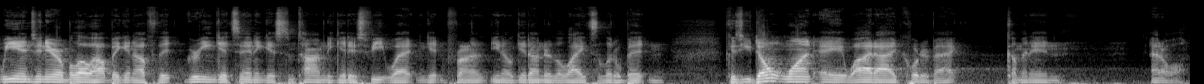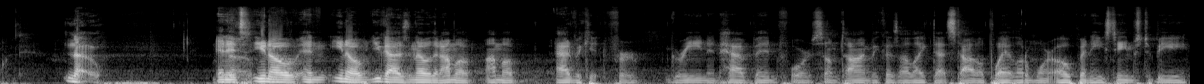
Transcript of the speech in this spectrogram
we engineer a blowout big enough that Greene gets in and gets some time to get his feet wet and get in front of you know get under the lights a little bit, and because you don't want a wide eyed quarterback coming in at all. No, And it's you know, and you know, you guys know that I'm a I'm a advocate for Greene and have been for some time because I like that style of play, a little more open. He seems to be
